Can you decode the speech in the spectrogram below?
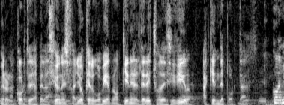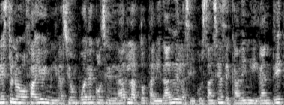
Pero la Corte de Apelaciones falló que el gobierno tiene el derecho a decidir a quién deporta. Con este nuevo fallo, inmigración puede considerar la totalidad de las circunstancias de cada inmigrante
